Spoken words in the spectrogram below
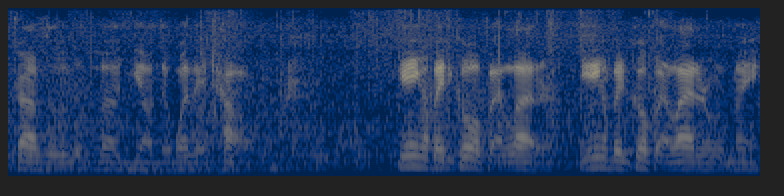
because of you know the way they talk. You ain't gonna be able to go up that ladder. You ain't gonna be able to go up that ladder with me.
